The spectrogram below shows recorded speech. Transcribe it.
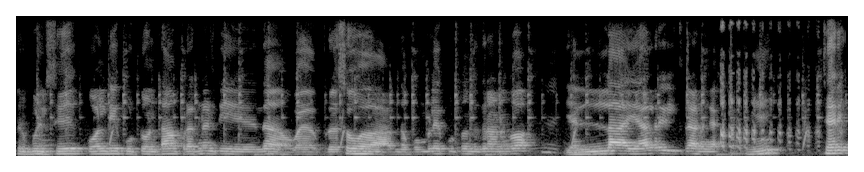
ட்ரிபிள்ஸு குழந்தைய கூட்டு வந்துட்டான். ப்ரெக்னன்ட்டி தான் வ- பிரசவ அந்த பொம்பளைய கூட்டு வந்துக்கிறானுங்க. எல்லா ஏழரை இழுத்துட்டானுங்க. ம்? சரி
